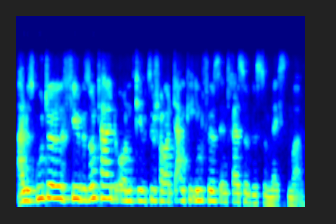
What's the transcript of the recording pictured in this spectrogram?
Alles Gute, viel Gesundheit und liebe Zuschauer, danke Ihnen fürs Interesse. Bis zum nächsten Mal.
